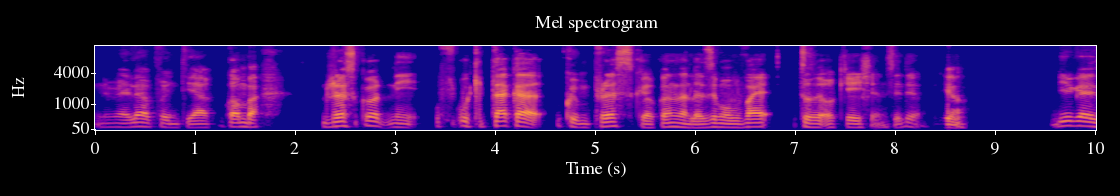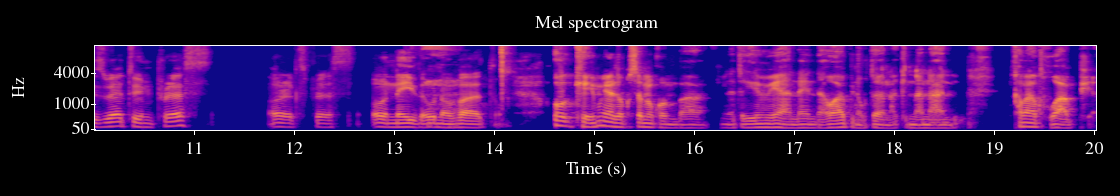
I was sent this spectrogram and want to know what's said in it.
nimeelewa point yako kwamba dress code ni ukitaka kuimpress siku ya kwanza ni lazima uvae to the occasion sindio yeah. do you guys wear to impress or express. Or neither unavaa tu okay mi naweza kusema kwamba inategemea anaenda wapi nakutana na kina nani. Kama wapya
